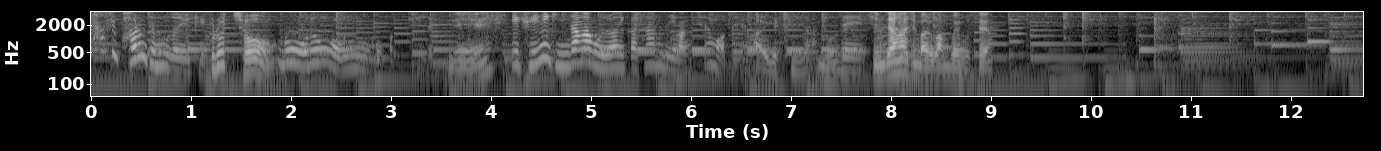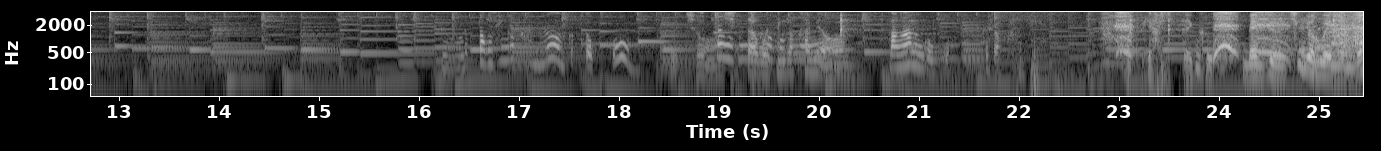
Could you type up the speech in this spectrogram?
사실 바르면 되는 거잖아요, 이렇게. 그렇죠. 뭐 어려운 거 없는 것 같은데. 네 이게 괜히 긴장하고 이러니까 사람들이 망치는 것 같아요. 알겠습니다. 한번 네. 긴장하지 말고 한번 해보세요. 이거 어렵다고 생각하면 끝도 없고 그렇죠. 쉽다고 쉽다고. 생각하면 망하는 거고. 그죠? 어떻게 하셨어요? 그 멘트를 치려고 했는데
